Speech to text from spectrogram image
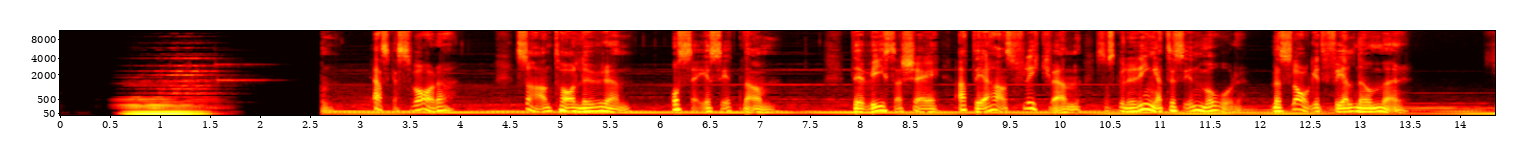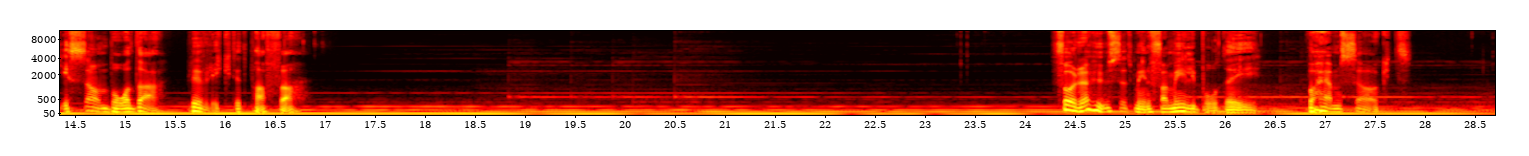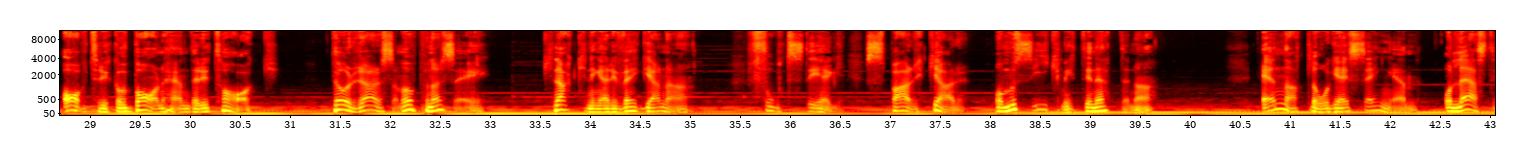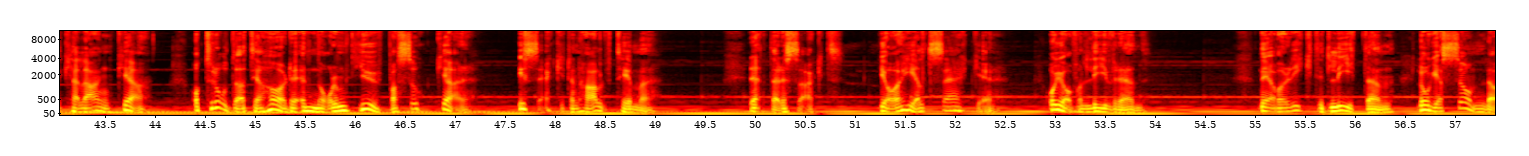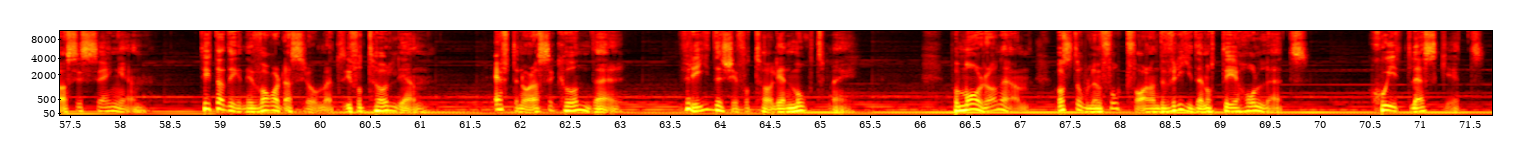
Jag ska svara. Så han tar luren och säger sitt namn. Det visar sig att det är hans flickvän som skulle ringa till sin mor men slagit fel nummer. Gissa om båda blev riktigt paffa. Förra huset min familj bodde i var hemsökt. Avtryck av barnhänder i tak, dörrar som öppnar sig, knackningar i väggarna, fotsteg, sparkar och musik mitt i nätterna. En natt låg jag i sängen och läste Kalle Anka och trodde att jag hörde enormt djupa suckar i säkert en halvtimme. Rättare sagt, jag är helt säker och jag var livrädd. När jag var riktigt liten låg jag sömnlös i sängen tittade in i vardagsrummet i fåtöljen. Efter några sekunder vrider sig fåtöljen mot mig. På morgonen var stolen fortfarande vriden åt det hållet. Skitläskigt.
